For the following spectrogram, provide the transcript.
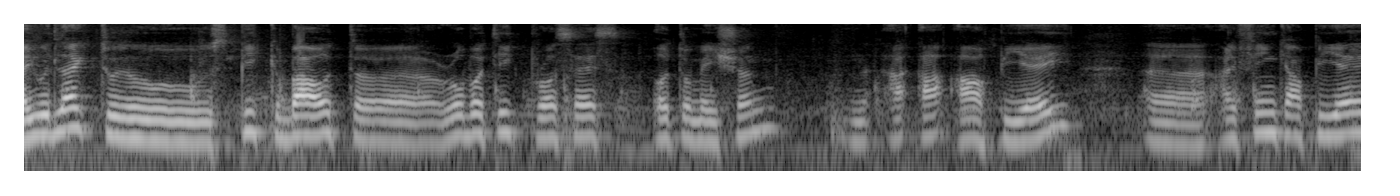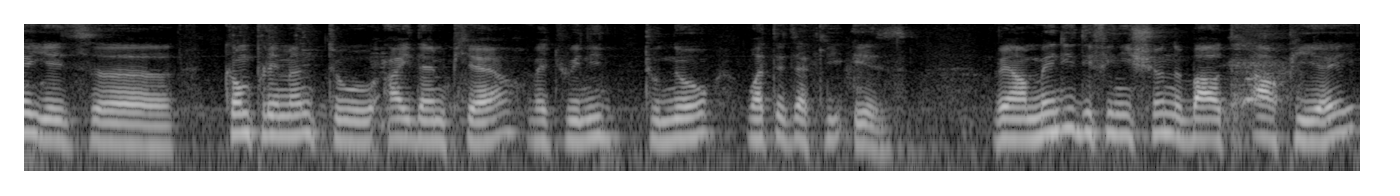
I would like to speak about uh, robotic process automation, RPA. Uh, I think RPA is a complement to iDempiere that we need to know what exactly is. There are many definitions about RPA.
